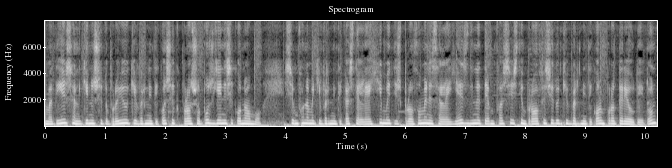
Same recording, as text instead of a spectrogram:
γραμματείες ανακοίνωσε το πρωί ο κυβερνητικός εκπρόσωπος Γέννης Οικονόμου. Σύμφωνα με κυβερνητικά στελέχη, με τις προωθούμενες αλλαγές δίνεται έμφαση στην πρόθεση των κυβερνητικών προτεραιοτήτων,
